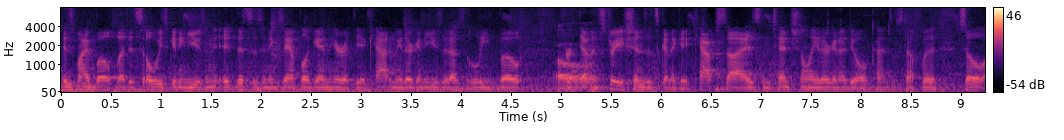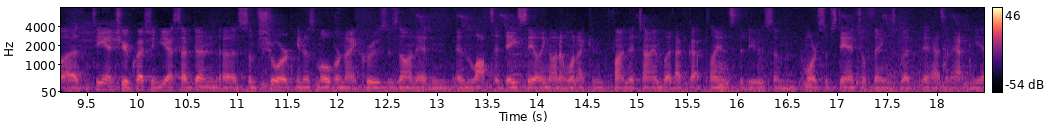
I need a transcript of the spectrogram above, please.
It's my boat, but it's always getting used. And it, this is an example again here at the academy. They're going to use it as the lead boat for Oh. demonstrations. It's going to get capsized intentionally. They're going to do all kinds of stuff with it. So uh, to answer your question, yes, I've done uh, some short, you know, some overnight cruises on it, and, and lots of day sailing on it when I can find the time. But I've got plans to do some more substantial things, but it hasn't happened yet.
